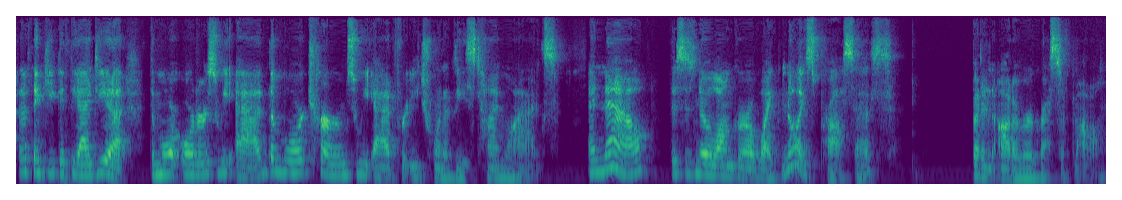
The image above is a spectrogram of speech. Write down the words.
And I think you get the idea. The more orders we add, the more terms we add for each one of these time lags. And now this is no longer a white noise process, but an autoregressive model.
